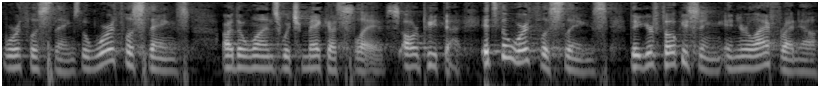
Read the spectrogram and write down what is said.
worthless things. The worthless things are the ones which make us slaves. I'll repeat that. It's the worthless things that you're focusing in your life right now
